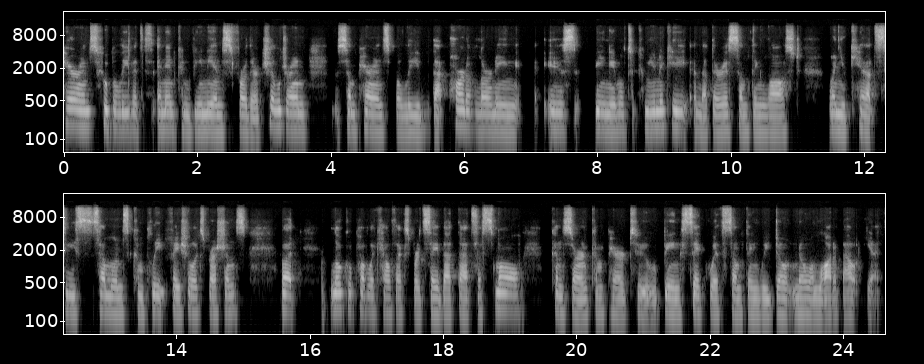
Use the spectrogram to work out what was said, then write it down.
parents who believe it's an inconvenience for their children. Some parents believe that part of learning is being able to communicate and that there is something lost when you can't see someone's complete facial expressions. But local public health experts say that that's a small concern compared to being sick with something we don't know a lot about yet.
